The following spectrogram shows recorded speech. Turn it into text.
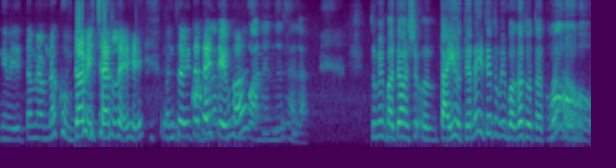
निवेदिता मॅमना खूपदा विचारलंय हे पण सविता ताई आम्हाला तेव्हा खूप आनंद झाला. तुम्ही ताई होते ना इथे? तुम्ही बघत होतात हो हो ना हो.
